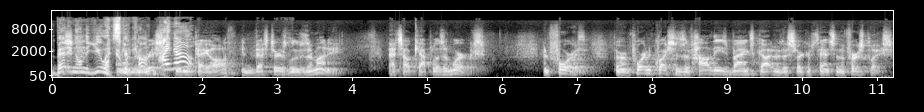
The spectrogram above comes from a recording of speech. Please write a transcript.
betting on the U.S. And when the economy. risk I know. didn't pay off, investors lose their money. That's how capitalism works. And fourth, there are important questions of how these banks got into the circumstance in the first place.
